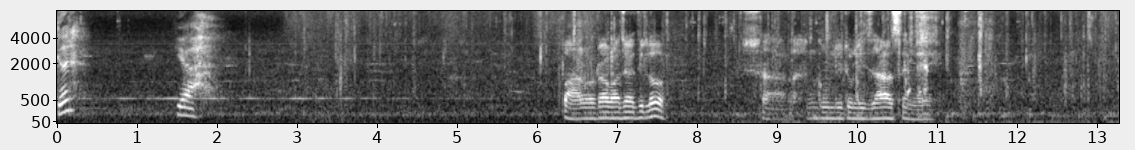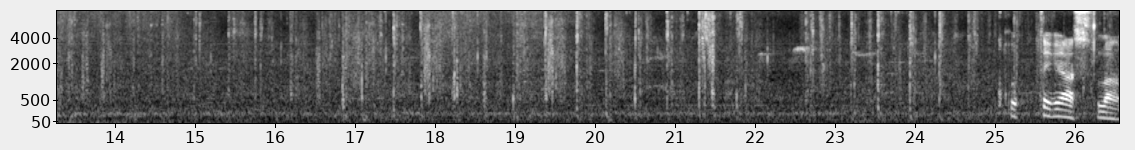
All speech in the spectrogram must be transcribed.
good? Yeah. বারোটা বাজায় দিল শালা গুলি টুলি যা আছে নেই থেকে আসলাম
